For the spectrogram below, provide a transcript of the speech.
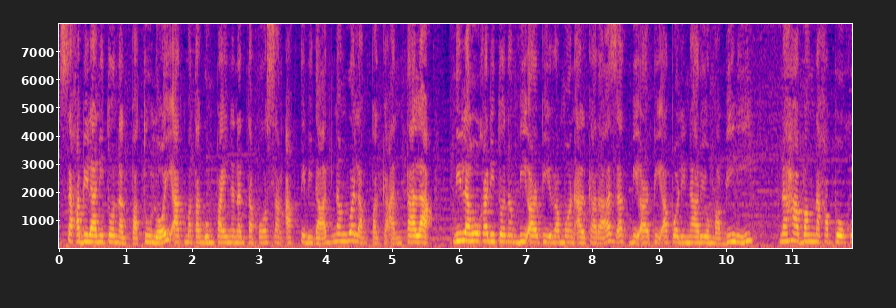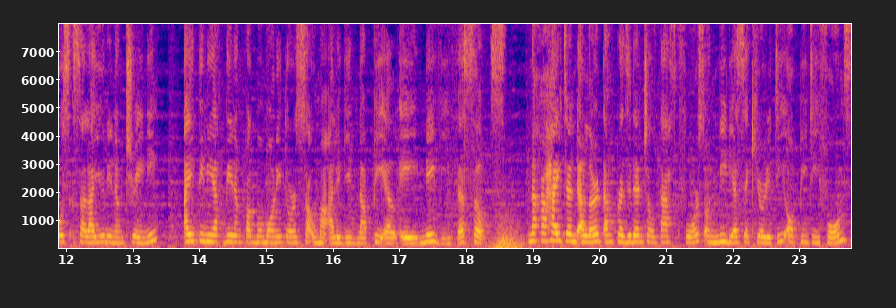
Sa kabila nito nagpatuloy at matagumpay na nagtapos ang aktibidad ng walang pagkaantala. Nilahukan ito ng BRP Ramon Alcaraz at BRP Apolinario Mabini na habang nakapokus sa layunin ng training ay tiniyak din ang pagmomonitor sa umaaligid na PLA Navy vessels. Naka-heightened alert ang Presidential Task Force on Media Security o PT-FOMS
